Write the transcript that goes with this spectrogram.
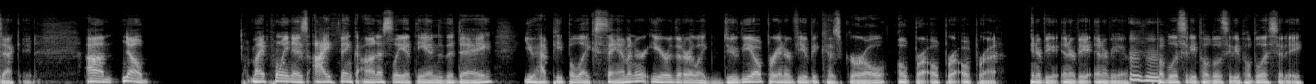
decade. um, no, my point is, I think honestly, at the end of the day, you have people like Sam and her ear that are like, do the Oprah interview because girl, Oprah, Oprah, Oprah, interview, interview, interview, Mm-hmm. publicity, publicity, publicity,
